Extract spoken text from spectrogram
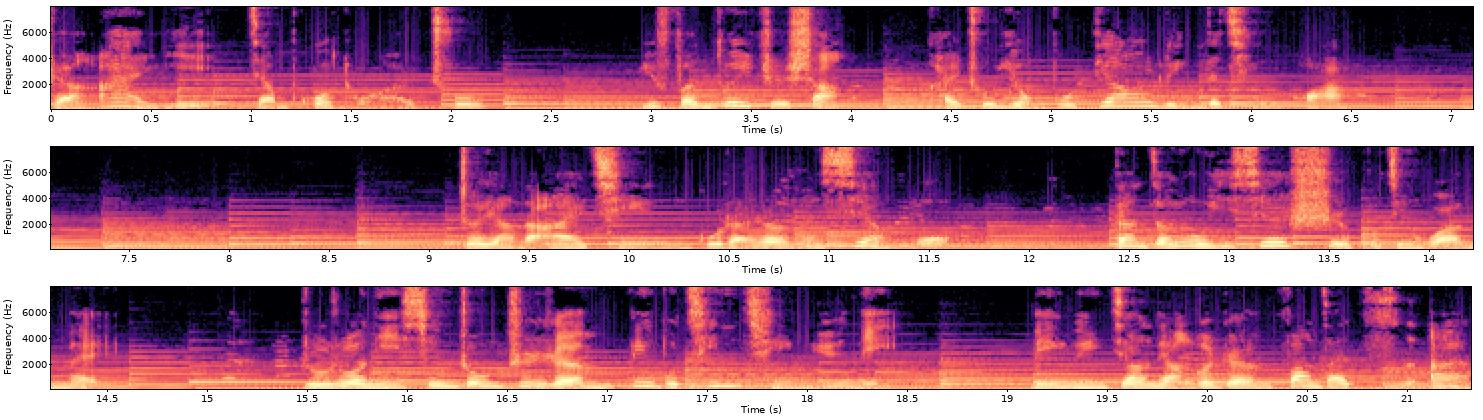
然爱意将破土而出，于坟堆之上，开出永不凋零的情花。这样的爱情固然让人羡慕，但总有一些事不尽完美。如若你心中之人并不倾情于你，命运将两个人放在此岸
